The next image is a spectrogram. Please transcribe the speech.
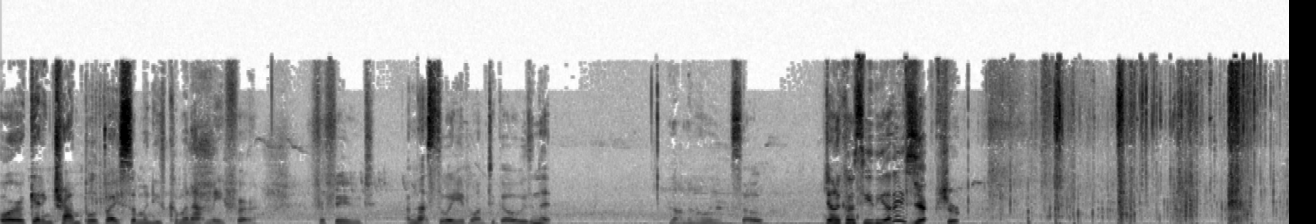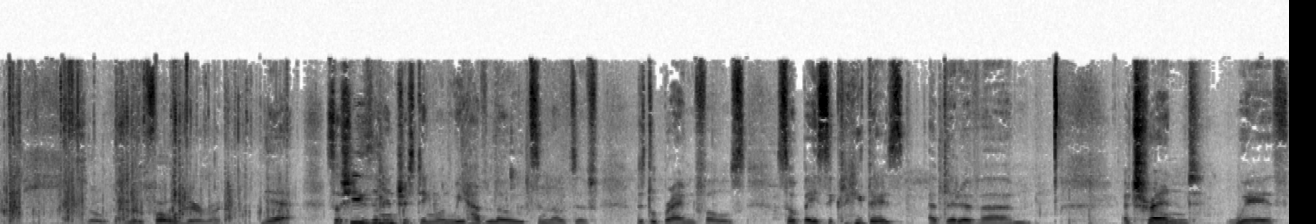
Or getting trampled by someone who's coming at me for for food. And that's the way you'd want to go, isn't it? Not in a home. So, do you want to come see the others? Yep, sure. So, a little foal here, right? Yeah. So she's an interesting one. We have loads and loads of little brown foals. So basically, there's a bit of um, a trend with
